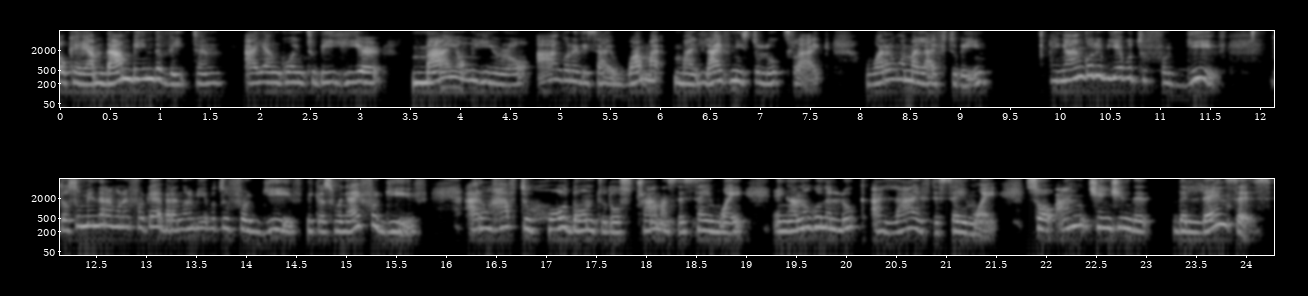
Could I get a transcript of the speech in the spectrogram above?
okay, I'm done being the victim. I am going to be here my own hero. I'm going to decide what my, my life needs to look like, what I want my life to be. And I'm going to be able to forgive. Doesn't mean that I'm going to forget, but I'm going to be able to forgive because when I forgive, I don't have to hold on to those traumas the same way. And I'm not going to look at life the same way. So I'm changing the, the lenses.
